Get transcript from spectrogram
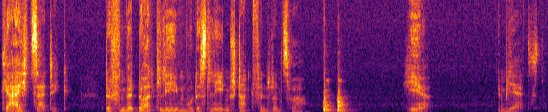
Gleichzeitig dürfen wir dort leben, wo das Leben stattfindet, und zwar hier, im Jetzt.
